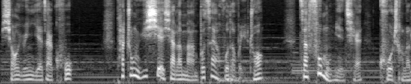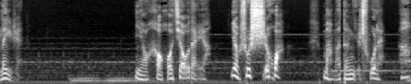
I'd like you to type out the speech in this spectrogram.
肖云也在哭，他终于卸下了满不在乎的伪装，在父母面前哭成了泪人。你要好好交代呀，要说实话，妈妈等你出来啊，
